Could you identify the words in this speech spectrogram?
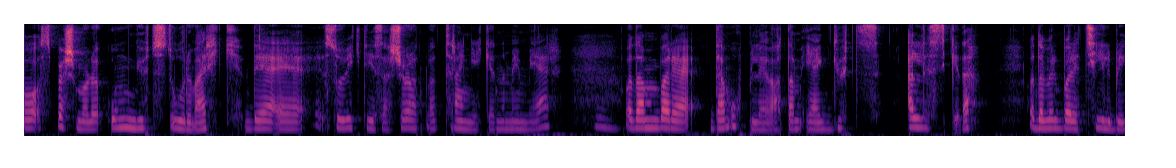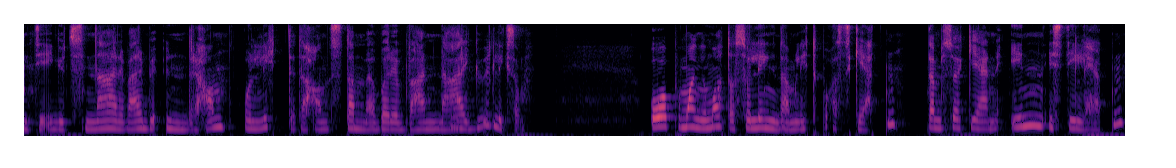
Og spørsmålet om Guds store verk, det er så viktig i seg sjøl at man trenger ikke noe mye mer. Mm. Og de, bare, de opplever at de er Guds elskede. Og de vil bare tilbringe tid i Guds nærvær, beundre Han og lytte til Hans stemme og bare være nær mm. Gud, liksom. Og på mange måter så ligner de litt på asketen. De søker gjerne inn i stillheten.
